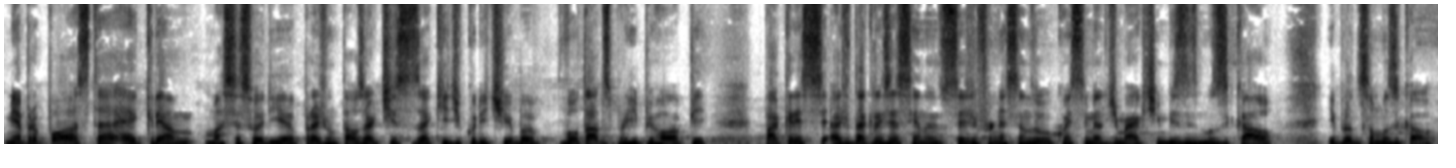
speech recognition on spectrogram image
minha proposta é criar uma assessoria para juntar os artistas aqui de Curitiba, voltados pro hip hop, para ajudar a crescer a cena, ou seja, fornecendo conhecimento de marketing, business musical e produção musical.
